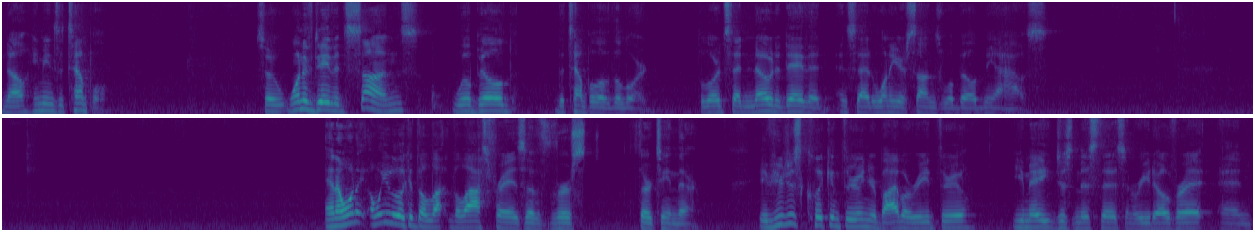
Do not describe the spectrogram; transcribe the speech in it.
No, he means a temple. So, one of David's sons will build the temple of the Lord. The Lord said no to David and said, One of your sons will build me a house. And I want, to, I want you to look at the, the last phrase of verse 13 there if you're just clicking through in your Bible read through, you may just miss this and read over it, and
